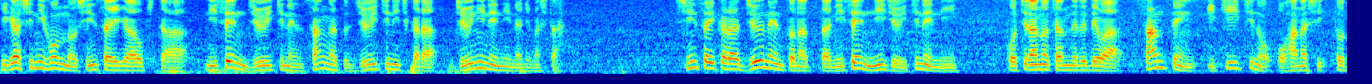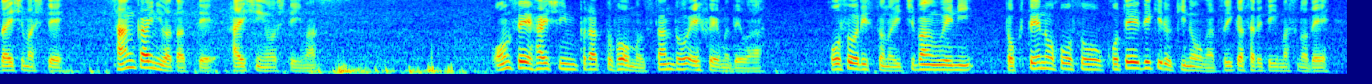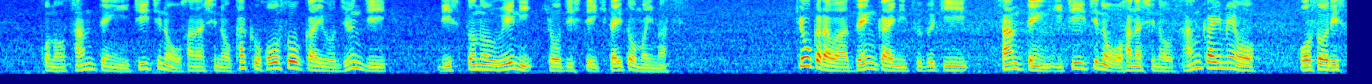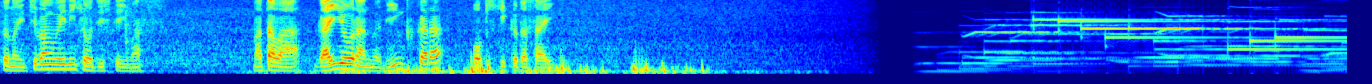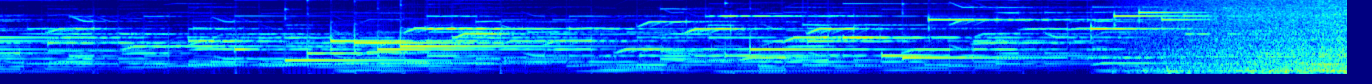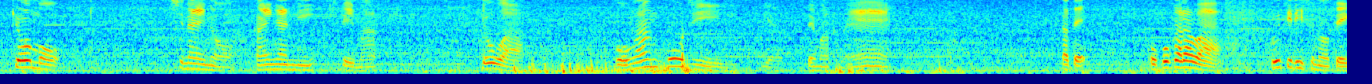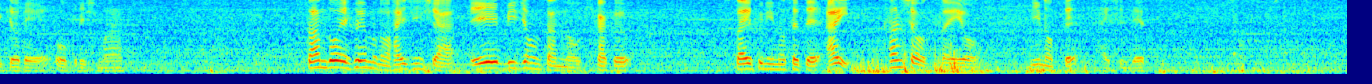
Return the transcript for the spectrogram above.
東日本の震災が起きた2011年3月11日から12年になりました。震災から10年となった2021年にこちらのチャンネルでは3.11のお話と題しまして3回にわたって配信をしています。音声配信プラットフォームスタンド FM では放送リストの一番上に特定の放送を固定できる機能が追加されていますのでこの3.11のお話の各放送回を順次リストの上に表示していきたいと思います。今日からは前回に続き3.11のお話の3回目を放送リストの一番上に表示しています。または概要欄のリンクからお聞きください。今日も市内の海岸に来ています。今日は護岸工事やってますね。さてここからはプーティリスの提供でお送りします。スタンド FM の配信者 A ビジョンさんの企画。スタイフに乗せて愛感謝を伝えように乗って配信です。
